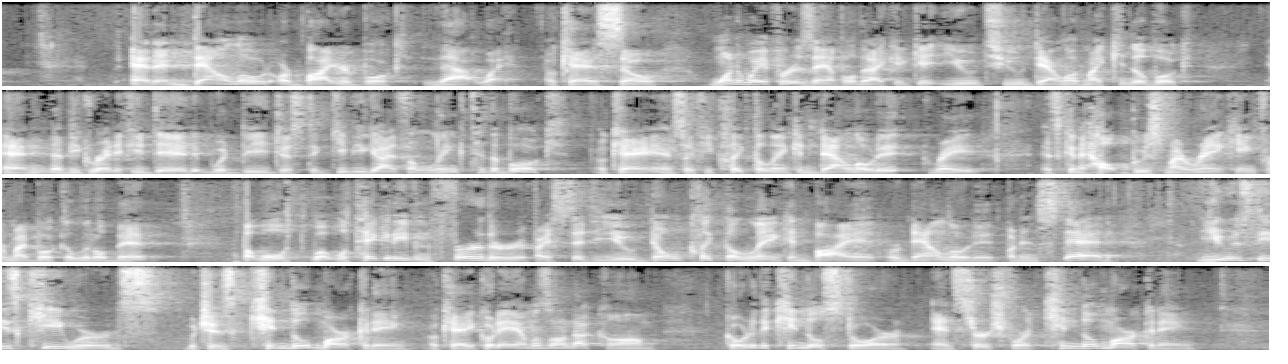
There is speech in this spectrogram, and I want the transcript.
and then download or buy your book that way. Okay, so one way, for example, that I could get you to download my Kindle book, and that'd be great if you did, would be just to give you guys a link to the book. Okay, and so if you click the link and download it, great. It's going to help boost my ranking for my book a little bit. But we'll, what we'll take it even further if I said to you, don't click the link and buy it or download it, but instead use these keywords, which is Kindle marketing. Okay, go to Amazon.com, go to the Kindle store, and search for Kindle marketing.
